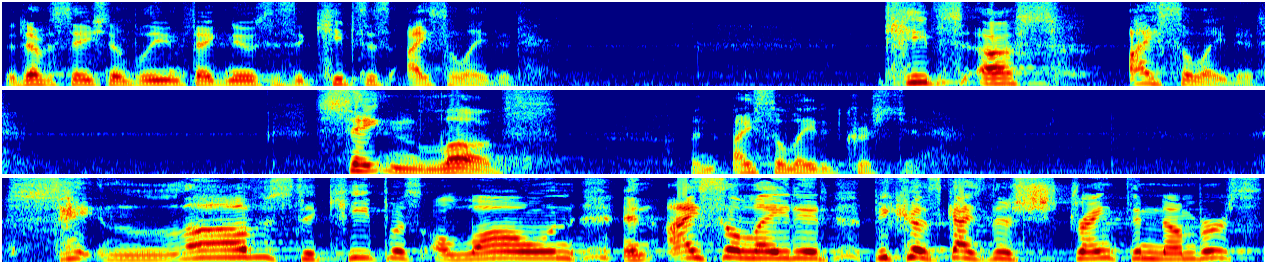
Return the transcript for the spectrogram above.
the devastation of believing fake news, is it keeps us isolated. Keeps us isolated. Satan loves an isolated Christian. Satan loves to keep us alone and isolated because, guys, there's strength in numbers.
